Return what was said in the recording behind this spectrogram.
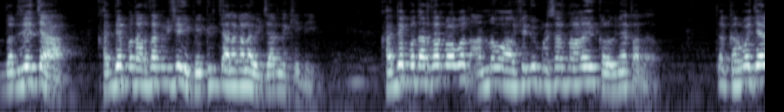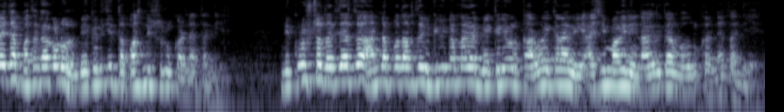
दर्जाच्या खाद्यपदार्थांविषयी बेकरी चालकाला विचारणा केली. खाद्यपदार्थांबाबत अन्न व औषधी प्रशासनालाही कळवण्यात आलं. तर कर्मचाऱ्याच्या पथकाकडून बेकरीची तपासणी सुरू करण्यात आली. निकृष्ट दर्जाचं अन्नपदार्थ विक्री करणाऱ्या बेकरीवर कारवाई करावी अशी मागणी नागरिकांमधून करण्यात आली आहे.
